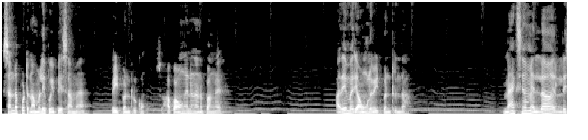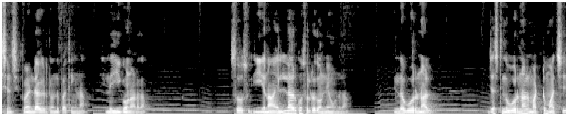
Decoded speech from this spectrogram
சண்டை போட்டு நம்மளே போய் பேசாமல் வெயிட் பண்ணிருக்கோம். ஸோ அப்போ அவங்க என்ன நினைப்பாங்க? அதே மாதிரி அவங்கள வெயிட் பண்ணிட்டுருந்தா? மேக்ஸிமம் எல்லா ரிலேஷன்ஷிப்பும் எண்ட் ஆகிறது வந்து பார்த்திங்கன்னா இந்த ஈகோனால தான் ஸோ நான் எல்லாருக்கும் சொல்கிறது ஒன்றே ஒன்று தான் இந்த ஒரு நாள் ஜஸ்ட் இந்த ஒரு நாள் மட்டுமாச்சு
